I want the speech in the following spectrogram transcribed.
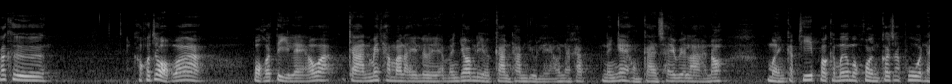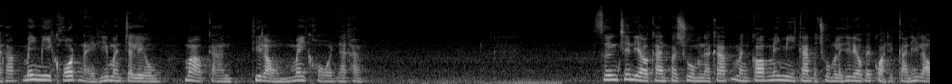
ก็คือเขาก็จะบอกว่า ปกติแล้วอะการไม่ทำอะไรเลยอะมันย่อมดีกว่าการทำอยู่แล้วนะครับในแง่ของการใช้เวลาเนาะเหมือนกับที่โปรแกรมเมอร์บางคนก็จะพูดนะครับ ไม่มีโค้ดไหนที่มันจะเร็วมากกว่าการที่เราไม่โค้ดนะครับ ซึ่งเช่นเดียวกันประชุมนะครับ มันก็ไม่มีการประชุมอะไรที่เร็วไปกว่าการที่เรา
